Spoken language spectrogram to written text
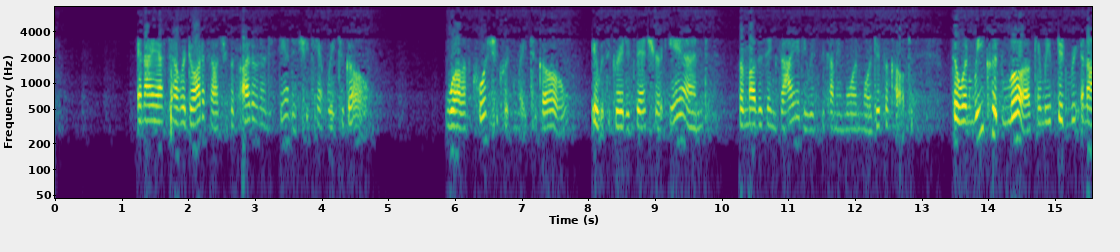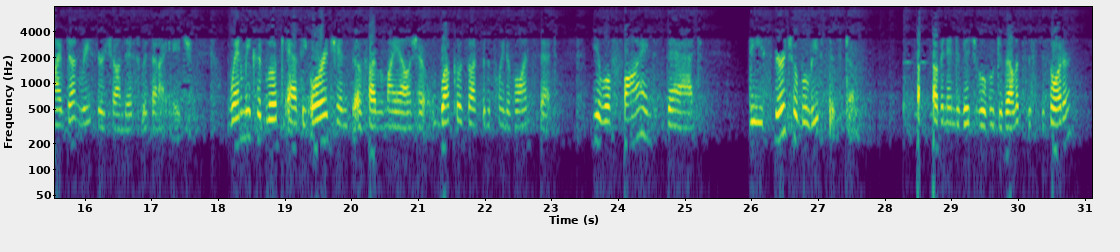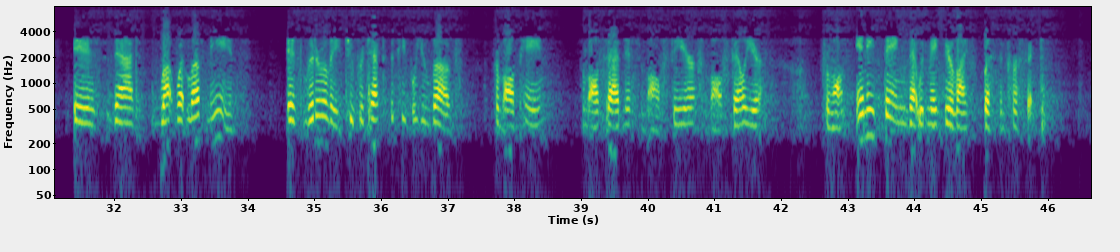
And I asked how her daughter felt. She goes, I don't understand it. She can't wait to go. Well, of course she couldn't wait to go. It was a great adventure and her mother's anxiety was becoming more and more difficult. So when we could look, and we've did, re- and I've done research on this with NIH, when we could look at the origins of fibromyalgia, what goes on for the point of onset, you will find that the spiritual belief system of an individual who develops this disorder is that lo- what love means is literally to protect the people you love from all pain, from all sadness, from all fear, from all failure, from all anything that would make their life less than perfect.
